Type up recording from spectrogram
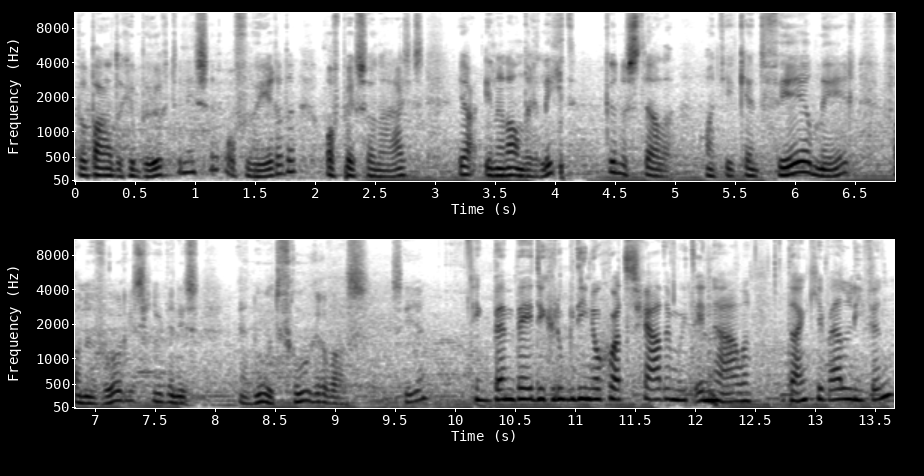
bepaalde gebeurtenissen of werelden of personages ja, in een ander licht kunnen stellen. Want je kent veel meer van hun voorgeschiedenis en hoe het vroeger was. Zie je? Ik ben bij de groep die nog wat schade moet inhalen. Dankjewel, lieven.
